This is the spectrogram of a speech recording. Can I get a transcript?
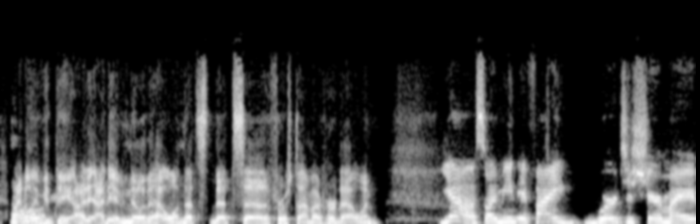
I don't even think I, I didn't even know that one. That's that's uh, the first time I've heard that one. Yeah. So I mean, if I were to share my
